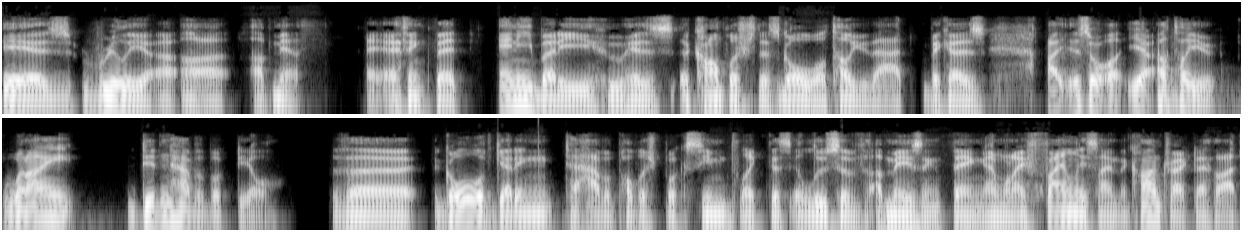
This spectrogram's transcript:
is really a, a, a myth. I, think that anybody who has accomplished this goal will tell you that because I so uh, yeah I'll tell you when I didn't have a book deal the goal of getting to have a published book seemed like this elusive amazing thing. And when I finally signed the contract I thought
